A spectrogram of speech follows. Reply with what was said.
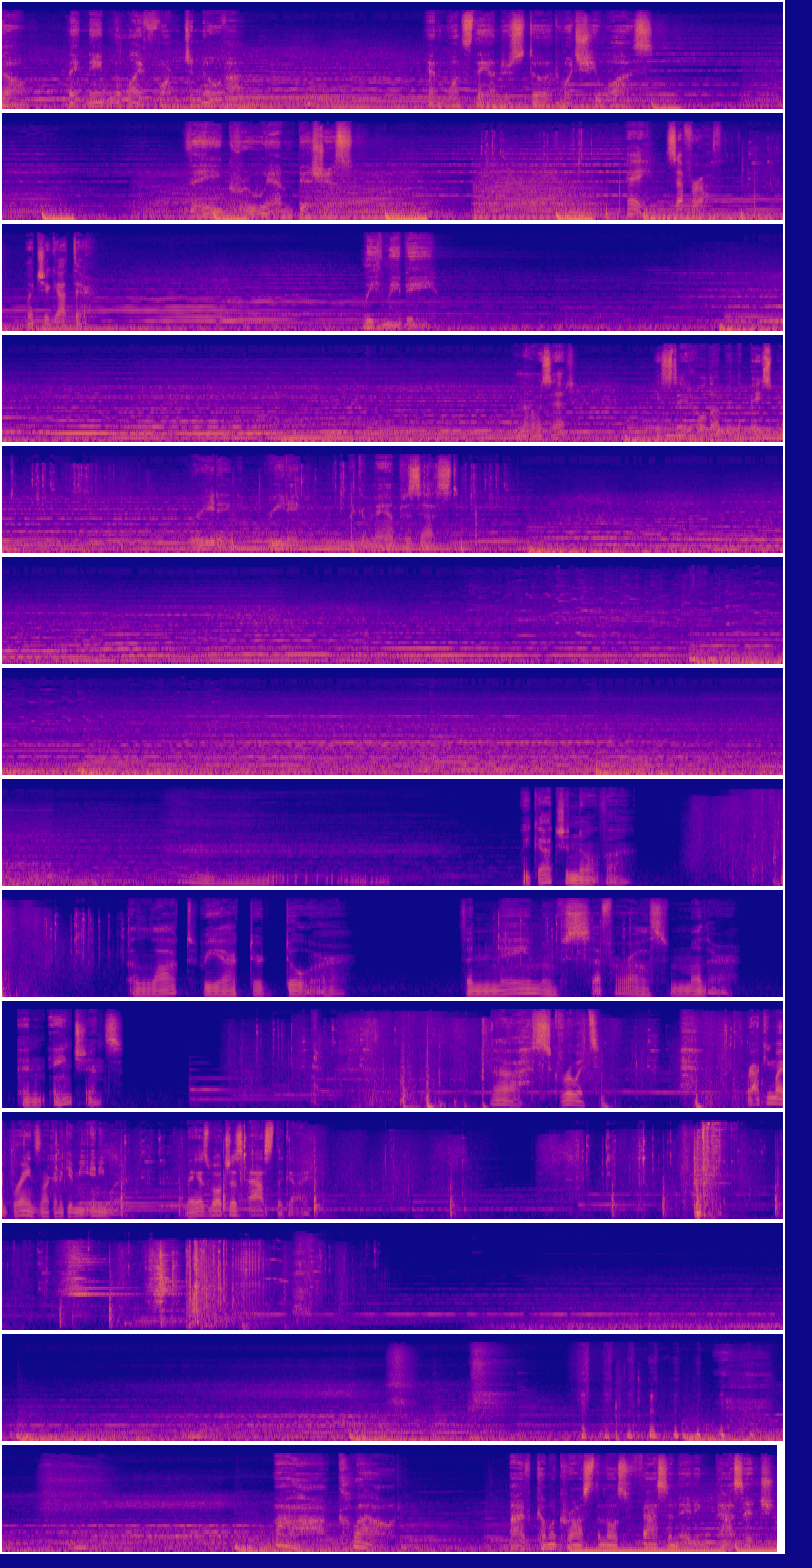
So, they named the life form Jenova. And once they understood what she was, they grew ambitious. Hey, Sephiroth. What you got there? Leave me be. Reading, reading, like a man possessed. Hmm. We got Jenova. A locked reactor door. The name of Sephiroth's mother. And ancients. Ah, screw it. Racking my brain's not gonna get me anywhere. May as well just ask the guy. Cloud. I've come across the most fascinating passage.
